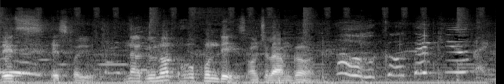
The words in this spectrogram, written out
This is for you. Now, do not open this until I'm gone. Oh, God, thank you, thank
